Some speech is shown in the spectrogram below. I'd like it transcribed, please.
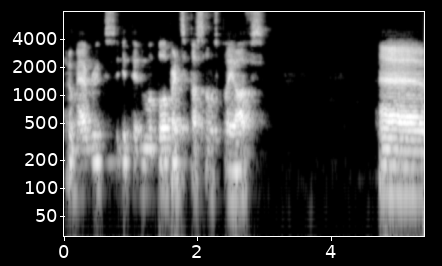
para o Mavericks. Ele teve uma boa participação nos playoffs. É,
